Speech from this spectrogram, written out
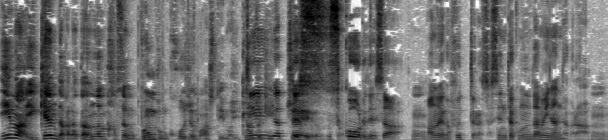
今行けんだからガンガン稼いもブンブン工場回して今行けの時やっちゃえよ。スコールでさ、うん。雨が降ったらさ洗濯物ダメになんだから,、うん。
